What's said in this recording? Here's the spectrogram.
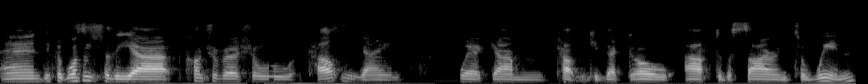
And if it wasn't for the uh, controversial Carlton game where um, Carlton kicked that goal after the siren to win,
